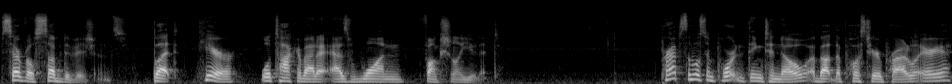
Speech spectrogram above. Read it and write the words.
several subdivisions, but here we'll talk about it as one functional unit. Perhaps the most important thing to know about the posterior parietal area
